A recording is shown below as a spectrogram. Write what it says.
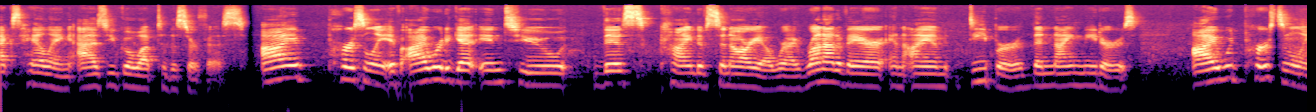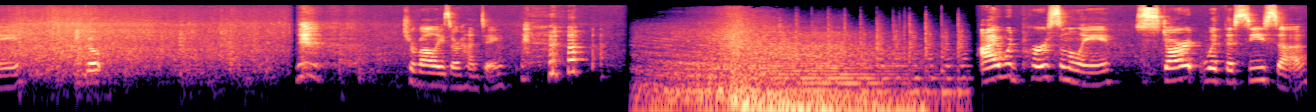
exhaling as you go up to the surface. I personally, if I were to get into this kind of scenario where I run out of air and I am deeper than nine meters, I would personally go. Trevallies are hunting. I would personally start with the CESA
